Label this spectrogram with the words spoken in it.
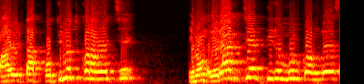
পাল্টা প্রতিরোধ করা হয়েছে, এবং এ রাজ্যের তৃণমূল কংগ্রেস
